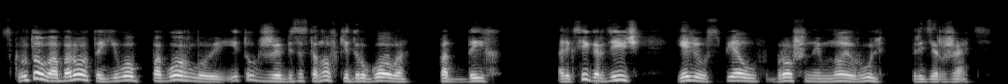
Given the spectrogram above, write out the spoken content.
с крутого оборота его по горлу и тут же без остановки другого, под дых. Алексей Гордеевич еле успел брошенный мной руль придержать.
